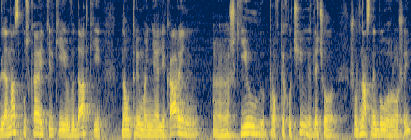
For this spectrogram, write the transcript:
для нас пускають тільки видатки на утримання лікарень, е, шкіл, профтехучилищ. Для чого? Щоб в нас не було грошей.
